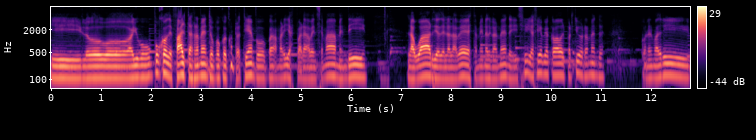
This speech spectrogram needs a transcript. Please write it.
Y luego ahí hubo un poco de faltas realmente, un poco de contratiempo, amarillas para Benzema, Mendy, La Guardia del Alavés, también Edgar Méndez. Y sí, así había acabado el partido realmente. Con el Madrid,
